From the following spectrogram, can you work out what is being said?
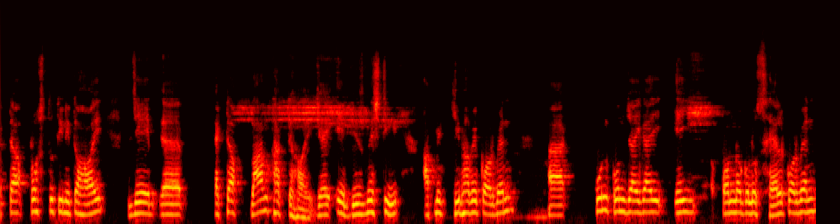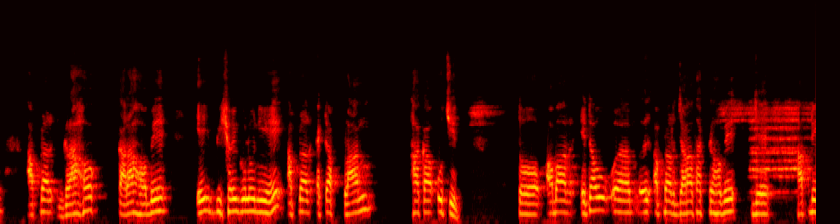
একটা প্রস্তুতি নিতে হয় যে একটা প্ল্যান থাকতে হয় যে, এই বিজনেসটি আপনি কীভাবে করবেন কোন কোন জায়গায় এই পণ্যগুলো সেল করবেন, আপনার গ্রাহক কারা হবে, এই বিষয়গুলো নিয়ে আপনার একটা প্ল্যান থাকা উচিত। তো আবার এটাও আপনার জানা থাকতে হবে যে, আপনি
